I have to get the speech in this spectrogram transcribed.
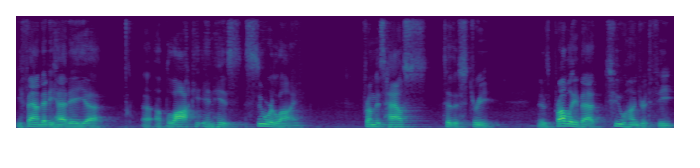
he found that he had a, uh, a block in his sewer line from his house to the street. It was probably about 200 feet.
